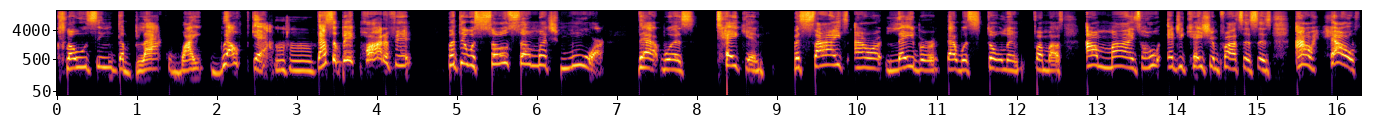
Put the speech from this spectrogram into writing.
closing the black white wealth gap. Mm-hmm. That's a big part of it. But there was so, so much more that was taken besides our labor that was stolen from us, our minds, whole education processes, our health,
